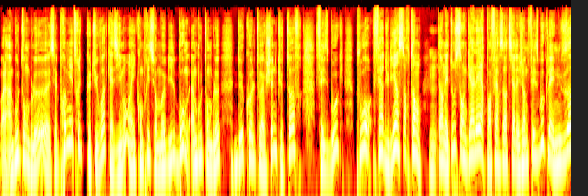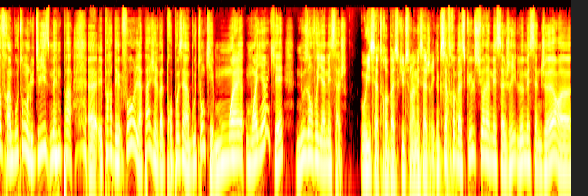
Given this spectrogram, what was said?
Voilà, un bouton bleu. euh, C'est le premier truc que tu vois quasiment, hein, y compris sur mobile. Boum, un bouton bleu de call to action que t'offre Facebook pour faire du lien sortant. Mm. On est tous en galère pour faire sortir les gens de Facebook. Là, ils nous offrent un bouton, on l'utilise même pas. Euh, et par défaut, la page, elle va te proposer un bouton qui est moyen, qui est nous envoyer un message. Oui, ça te rebascule sur la messagerie. Donc ça te rebascule sur la messagerie, le messenger. euh,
